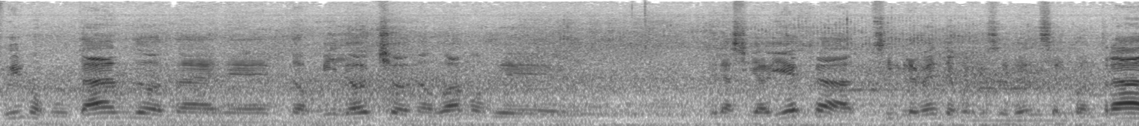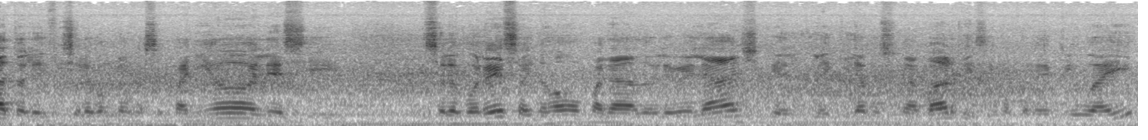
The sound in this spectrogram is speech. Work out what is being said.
fuimos mutando, en el 2008 nos vamos de, de la Ciudad Vieja, simplemente porque se vence el contrato, el edificio lo compran unos españoles y, y solo por eso, ahí nos vamos para W Lounge, que le alquilamos una parte, hicimos con el club ahí.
